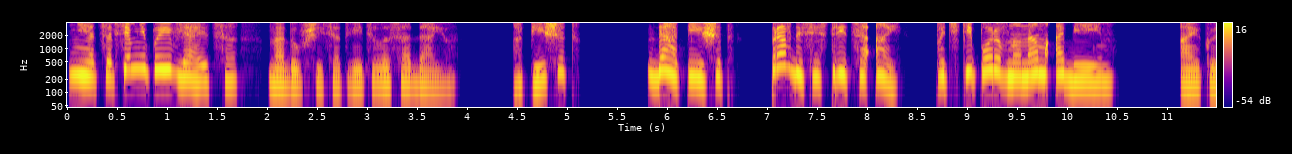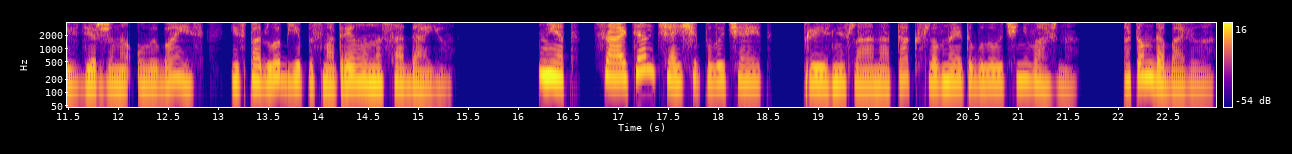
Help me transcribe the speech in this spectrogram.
«Нет, совсем не появляется», — надувшись, ответила Садаю. «А пишет?» «Да, пишет. Правда, сестрица Ай? Почти поровну нам обеим». Айко, сдержанно улыбаясь, из-под лобья посмотрела на Садаю. «Нет, Саатян чаще получает», — произнесла она так, словно это было очень важно. Потом добавила.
